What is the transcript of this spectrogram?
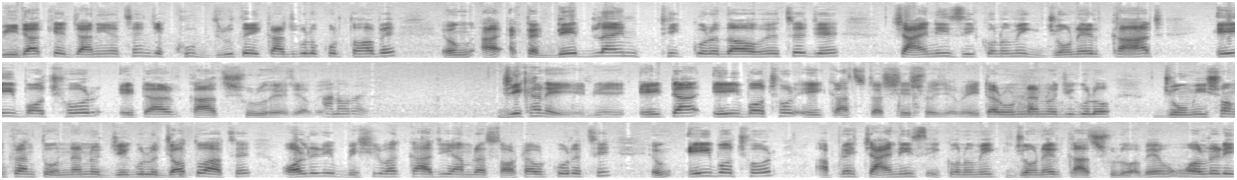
বিডাকে জানিয়েছেন যে খুব দ্রুত এই কাজগুলো করতে হবে এবং একটা ডেডলাইন ঠিক করে দেওয়া হয়েছে যে চাইনিজ ইকোনমিক জোনের কাজ এই বছর এটার কাজ শুরু হয়ে যাবে। যেখানে এইটা এই বছর এই কাজটা শেষ হয়ে যাবে। এটার অন্যান্য যেগুলো জমি সংক্রান্ত অন্যান্য যেগুলো যত আছে অলরেডি বেশিরভাগ কাজই আমরা সর্ট আউট করেছি এবং এই বছর আপনি চাইনিজ ইকোনমিক জোনের কাজ শুরু হবে এবং অলরেডি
